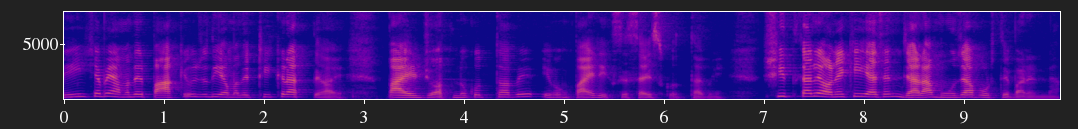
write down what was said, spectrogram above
এই হিসাবে আমাদের পাকেও যদি আমাদের ঠিক রাখতে হয়, পায়ের যত্ন করতে হবে এবং পায়ের এক্সারসাইজ করতে হবে। শীতকালে অনেকেই আছেন যারা মোজা পরতে পারেন না।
